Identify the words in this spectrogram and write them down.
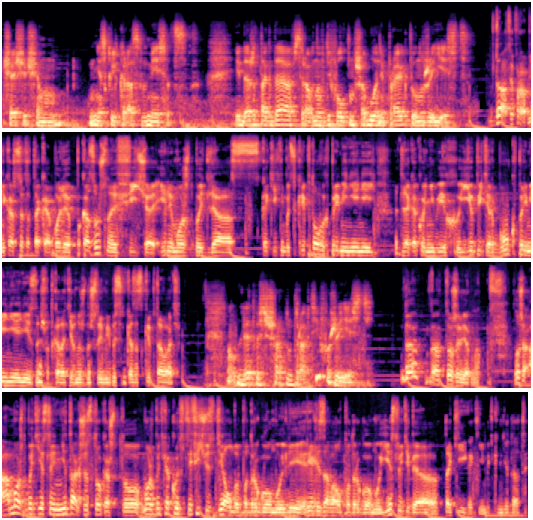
чаще, чем несколько раз в месяц. И даже тогда все равно в дефолтном шаблоне проекта он уже есть. Да, ты прав. Мне кажется, это такая более показушная фича. Или, может быть, для каких-нибудь скриптовых применений, для какой-нибудь Юпитер Book применений, знаешь, вот когда тебе нужно что-нибудь быстренько заскриптовать. Ну, для этого C-Sharp Interactive уже есть. Да, да, тоже верно. Слушай, а может быть, если не так жестоко, что, может быть, какую-то ты фичу сделал бы по-другому или реализовал по-другому? Есть ли у тебя такие какие-нибудь кандидаты?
